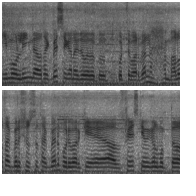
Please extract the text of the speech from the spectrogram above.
ইমো লিঙ্ক দেওয়া থাকবে, সেখানে যোগাযোগ করতে পারবেন। ভালো থাকবেন, সুস্থ থাকবেন, পরিবারকে ফ্রেশ কেমিক্যাল মুক্ত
